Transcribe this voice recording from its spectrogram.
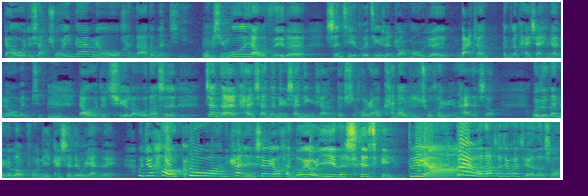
然后我就想说应该没有很大的问题。我评估了一下我自己的身体和精神状况，我觉得晚上登个泰山应该没有问题。嗯，然后我就去了。我当时站在泰山的那个山顶上的时候，然后看到日出和云海的时候，我就在那个冷风里开始流眼泪。我觉得好酷啊！你看，人生有很多有意义的事情。对呀、对我当时就会觉得说，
